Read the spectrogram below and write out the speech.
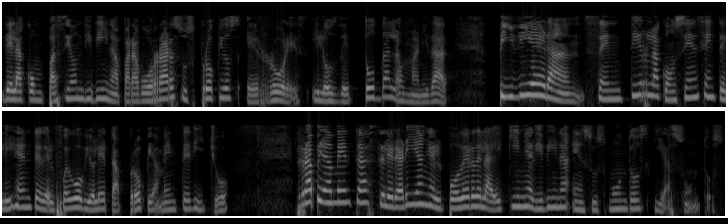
de la compasión divina para borrar sus propios errores y los de toda la humanidad, pidieran sentir la conciencia inteligente del fuego violeta propiamente dicho, rápidamente acelerarían el poder de la alquimia divina en sus mundos y asuntos.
